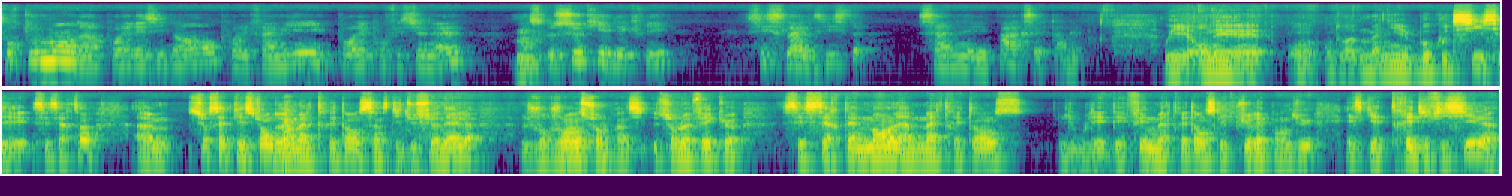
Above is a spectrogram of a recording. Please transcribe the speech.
pour tout le monde, hein, pour les résidents, pour les familles, pour les professionnels, parce mm. que ce qui est décrit, si cela existe, ça n'est pas acceptable. Oui, on, est, on, doit manier beaucoup de si, c'est certain. Euh, sur cette question de maltraitance institutionnelle, je vous rejoins sur le, principe, sur le fait que c'est certainement la maltraitance ou les, faits de maltraitance les plus répandus. Et ce qui est très difficile,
